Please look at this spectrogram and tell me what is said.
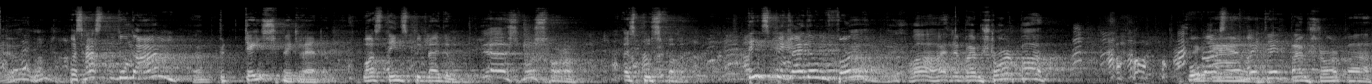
Ja, und? Was hast denn du da an? Ja, Dienstbegleitung. Was Dienstbegleitung? Ja, das Busfahrer. Als Busfahrer. Dienstbegleitung von? Ich war heute beim Stolper. Wo warst du heute? Beim Stolper.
